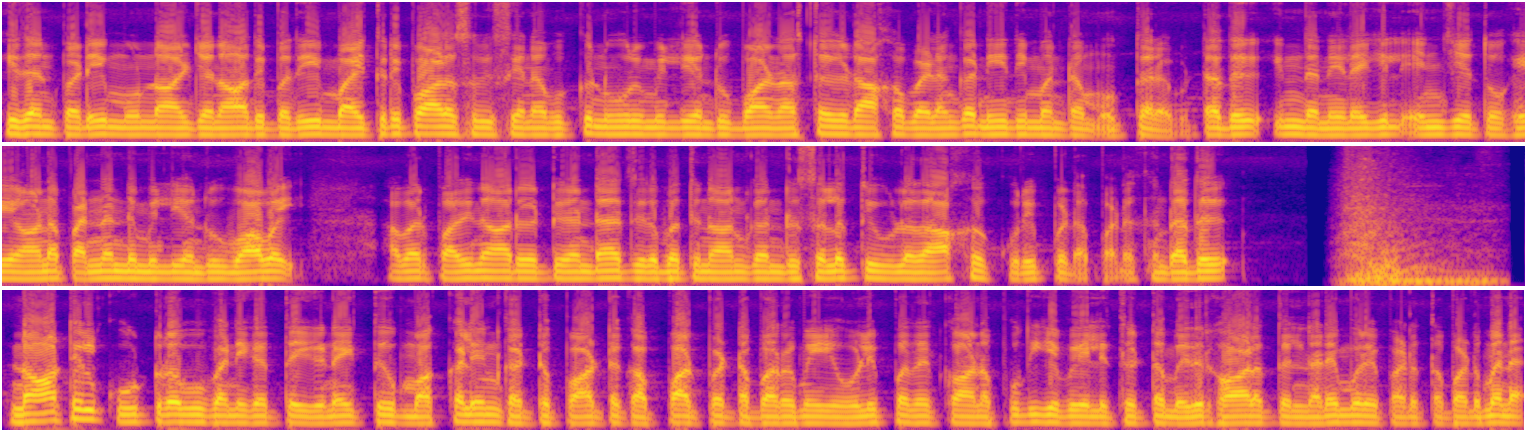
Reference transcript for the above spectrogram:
இதன்படி முன்னாள் ஜனாதிபதி மைத்ரிபால சிறிசேனவுக்கு நூறு மில்லியன் ரூபாய் நஷ்டஈடாக வழங்க நீதிமன்றம் உத்தரவிட்டது. இந்த நிலையில் எஞ்சிய தொகையான பன்னெண்டு மில்லியன் ரூபாவை அவர் பதினாறு எட்டு இரண்டாயிரத்தி இருபத்தி நான்கு அன்று செலுத்தியுள்ளதாக குறிப்பிடப்படுகின்றது. நாட்டில் கூட்டுறவு வணிகத்தை இணைத்து மக்களின் கட்டுப்பாட்டுக்கு அப்பாற்பட்ட வறுமையை ஒழிப்பதற்கான புதிய வேலை திட்டம் எதிர்காலத்தில் நடைமுறைப்படுத்தப்படும் என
